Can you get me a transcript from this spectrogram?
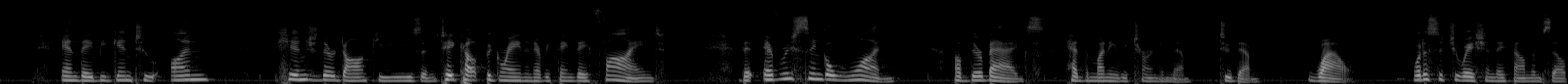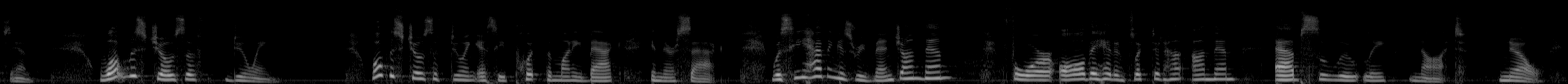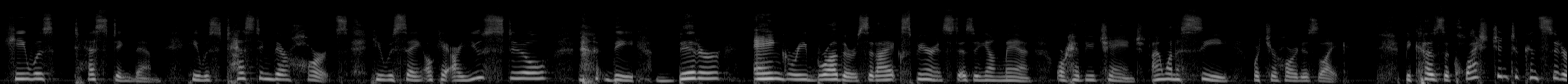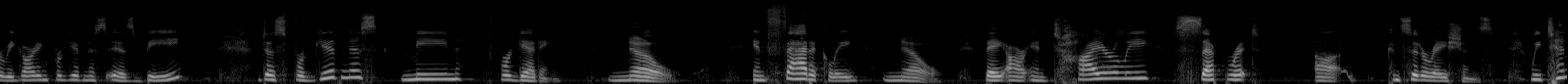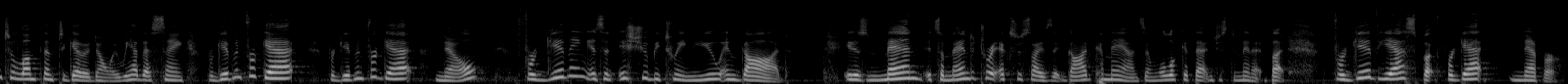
and they begin to unhinge their donkeys and take out the grain and everything, they find that every single one of their bags had the money returned in them to them. Wow. What a situation they found themselves in. What was Joseph doing? What was Joseph doing as he put the money back in their sack? Was he having his revenge on them for all they had inflicted on them? Absolutely not. No, he was testing them. He was testing their hearts. He was saying, okay, are you still the bitter, angry brothers that I experienced as a young man, or have you changed? I want to see what your heart is like. Because the question to consider regarding forgiveness is B, does forgiveness mean forgetting? No. Emphatically, no. They are entirely separate uh, considerations. We tend to lump them together, don't we? We have that saying, forgive and forget, forgive and forget. No. Forgiving is an issue between you and God. It is man, it's a mandatory exercise that God commands, and we'll look at that in just a minute. But forgive, yes, but forget, never.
